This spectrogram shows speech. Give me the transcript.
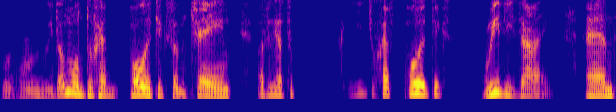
we don't want to have politics on chain, but we have to need to have politics redesigned. And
